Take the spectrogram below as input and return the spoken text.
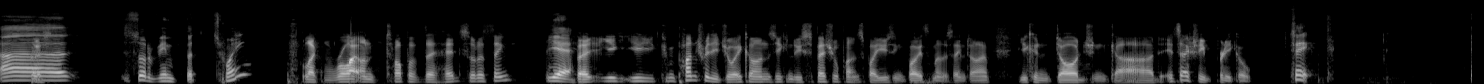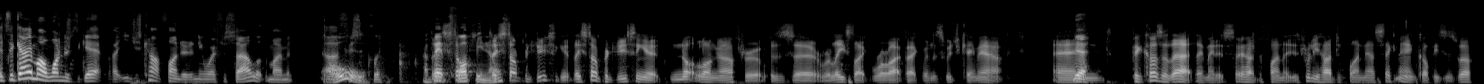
uh, sort of in between like right on top of the head, sort of thing. Yeah But you you can punch with your Joy Cons. You can do special punch by using both of them at the same time. You can dodge and guard. It's actually pretty cool. Sick. it's a game I wanted to get but you just can't find it anywhere for sale at the moment uh, Oh. physically I They bet stopped, floppy they stopped producing it. They stopped producing it not long after it was uh, released, like right back when the Switch came out. And because of that, they made it so hard to find that it's really hard to find now secondhand copies as well.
